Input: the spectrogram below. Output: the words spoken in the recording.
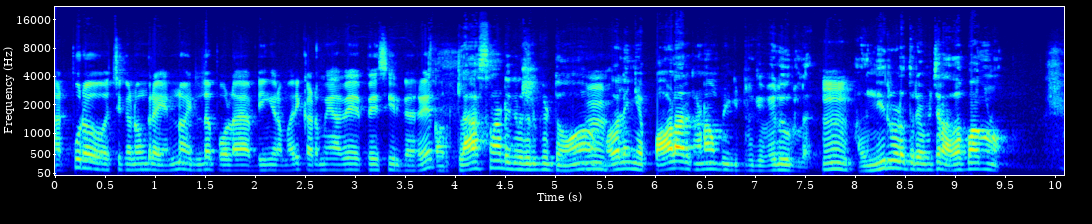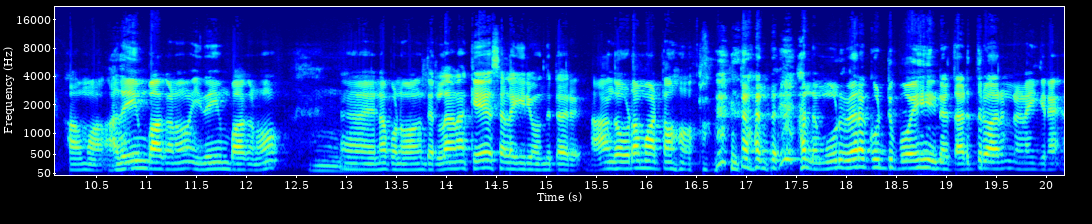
நட்புறவு வச்சுக்கணுங்கிற எண்ணம் இல்லை போல அப்படிங்கிற மாதிரி கடுமையாவே பேசியிருக்காரு. அவர் கிளாஸ்லாம் எடுக்கிறது இருக்கட்டும். முதல்ல இங்க பாலாறு காணாம போய்கிட்டு இருக்கு வேலூர்ல. அது நீர்வளத்துறை அமைச்சர் அதை பார்க்கணும். ஆமா அதையும் பார்க்கணும் இதையும் பார்க்கணும். என்ன பண்ணுவாங்கன்னு தெரியல. ஆனா கே எஸ் அழகிரி வந்துட்டாரு. நாங்க விட மாட்டோம். அந்த அந்த மூணு பேரை கூட்டு போய் என்ன தடுத்துருவாருன்னு நினைக்கிறேன்.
